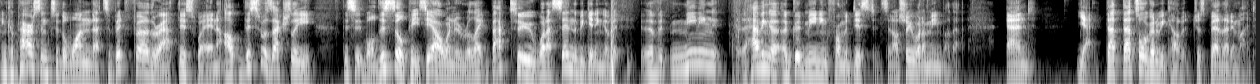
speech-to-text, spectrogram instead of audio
in comparison to the one that's a bit further out this way. And I'll, this was actually, this is, well, this little piece here, I want to relate back to what I said in the beginning of it, of it meaning, having a, a good meaning from a distance. And I'll show you what I mean by that. And yeah, that, that's all going to be covered. Just bear that in mind.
